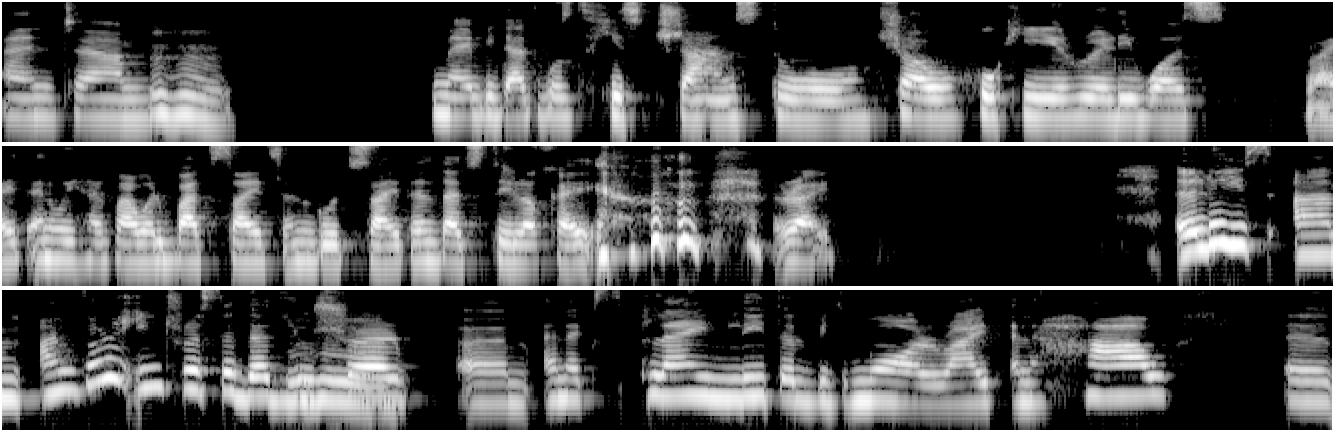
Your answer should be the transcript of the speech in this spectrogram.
and um, mm-hmm. maybe that was his chance to show who he really was right and we have our bad sides and good sides and that's still okay right Louise, um, I'm very interested that you mm-hmm. share um, and explain a little bit more, right, and how uh,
